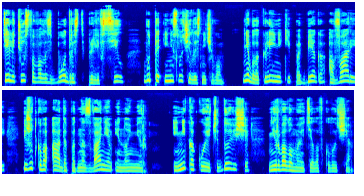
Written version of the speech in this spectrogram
теле чувствовалась бодрость, прилив сил, будто и не случилось ничего. Не было клиники, побега, аварии и жуткого ада под названием «Иной мир». И никакое чудовище не рвало мое тело в клочья.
